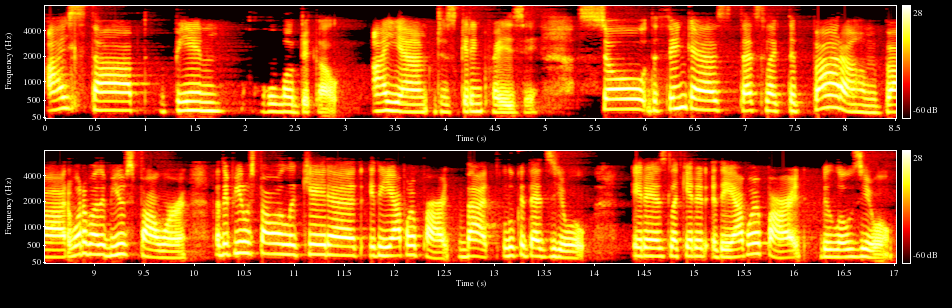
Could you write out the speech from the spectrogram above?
I stopped being logical. I am just getting crazy. So the thing is, that's like the bottom, but what about the Purest power? But the Purest power located in the upper part, but look at that zero. It is located at the upper part below zero.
